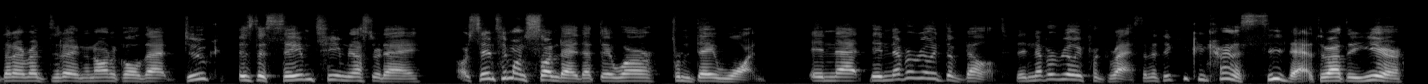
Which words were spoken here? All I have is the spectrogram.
that I read today in an article that Duke is the same team yesterday or same team on Sunday that they were from day one in that they never really developed. They never really progressed. And I think you can kind of see that throughout the year.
